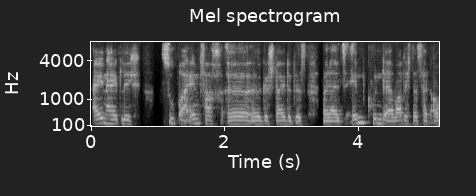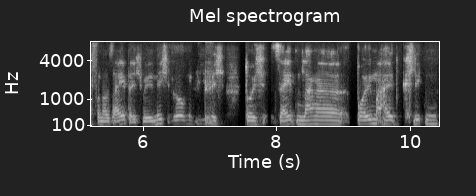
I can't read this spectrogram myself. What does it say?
einheitlich super einfach äh, gestaltet ist, weil als Endkunde erwarte ich das halt auch von der Seite. Ich will nicht irgendwie mich durch seitenlange Bäume halt klicken,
